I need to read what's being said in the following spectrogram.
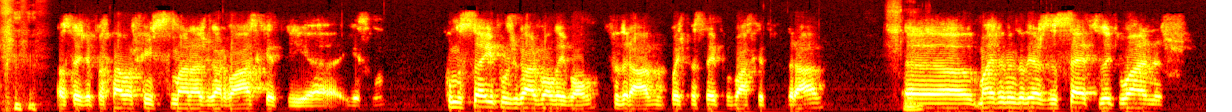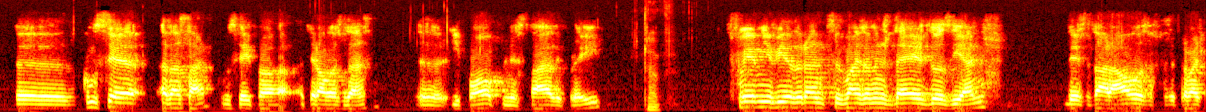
ou seja, passava os fins de semana a jogar basquete e, uh, e assim. Comecei por jogar voleibol federado, depois passei por basquete federado. Uh, mais ou menos, aliás, 17, 18 anos, uh, comecei a dançar, comecei a, a ter aulas de dança, hip hop, new style e por aí. Top foi a minha vida durante mais ou menos 10, 12 anos, desde dar aulas, a fazer trabalhos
